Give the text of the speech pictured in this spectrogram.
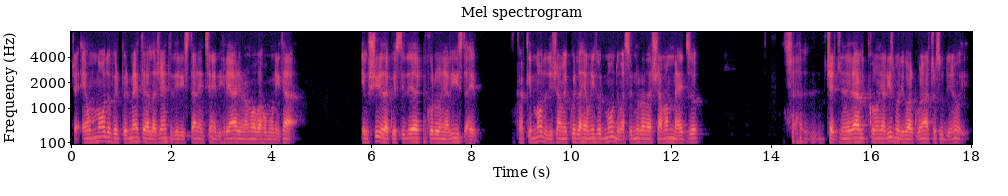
Cioè è un modo per permettere alla gente di ristare insieme, di creare una nuova comunità e uscire da questa idea colonialista che in qualche modo diciamo è quella che ha unito il mondo, ma se noi la lasciamo a mezzo, cioè generare il colonialismo di qualcun altro su di noi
